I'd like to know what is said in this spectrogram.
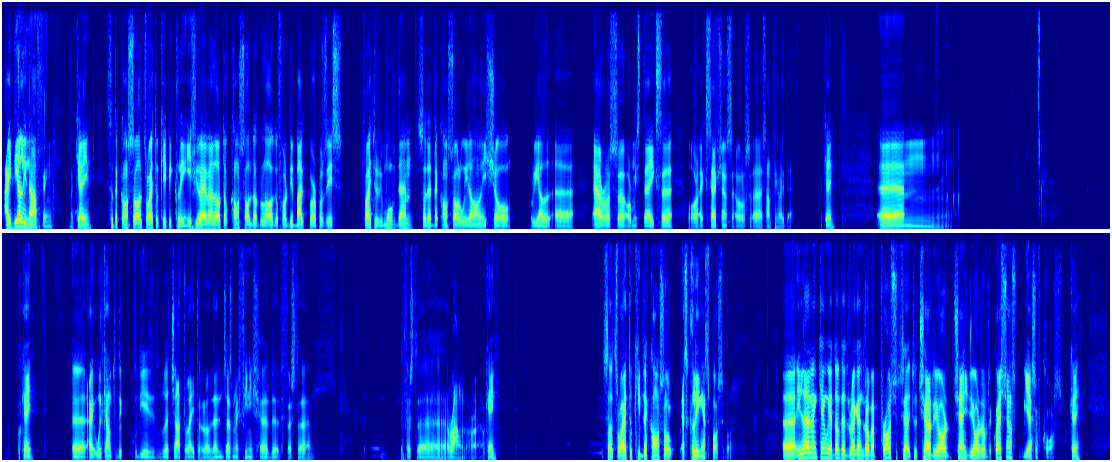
ideally nothing, okay? So the console, try to keep it clean. If you have a lot of console.log for debug purposes, try to remove them so that the console will only show real uh, errors or mistakes uh, or exceptions or uh, something like that. Okay. Um, okay. Uh, I will come to the to the, to the chat later then just may finish uh, the, the, first uh, the first uh, round okay? So try to keep the console as clean as possible. Uh, 11 can we adopt a drag and drop approach to, to the change the order of the questions? Yes of course okay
